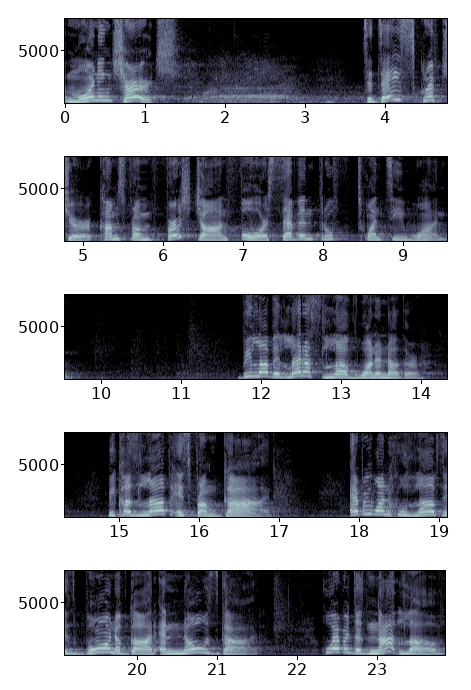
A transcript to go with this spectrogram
Good morning, church. Today's scripture comes from 1 John 4 7 through 21. Beloved, let us love one another because love is from God. Everyone who loves is born of God and knows God. Whoever does not love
